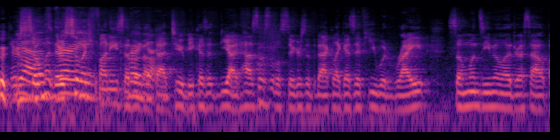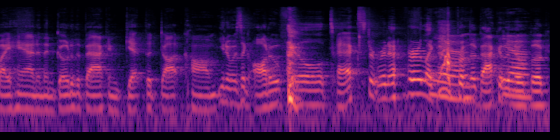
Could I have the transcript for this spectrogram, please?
There's Yeah, so much. There's so much funny stuff about good. that too, because it, yeah, it has those little stickers at the back, like as if you would write someone's email address out by hand and then go to the back and get the dot com. You know, it's like autofill text or whatever, like Yeah. from the back of the Yeah. notebook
